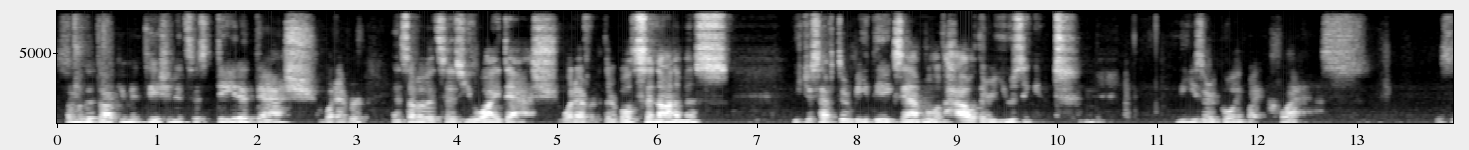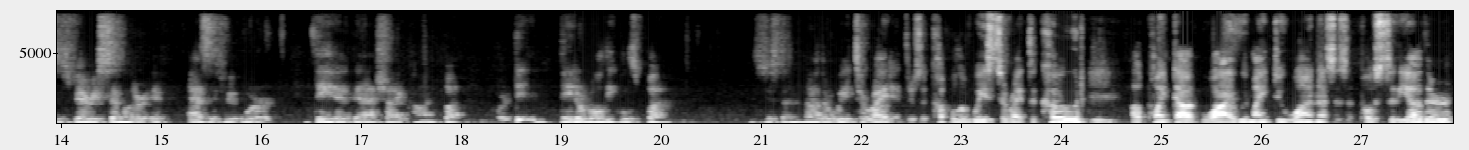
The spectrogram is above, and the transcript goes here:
Some of the documentation it says data dash whatever, and some of it says UI dash whatever. They're both synonymous. You just have to read the example of how they're using it. These are going by class. This is very similar if, as if it were data dash icon button or data role equals button. It's just another way to write it. There's a couple of ways to write the code. I'll point out why we might do one as opposed to the other.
